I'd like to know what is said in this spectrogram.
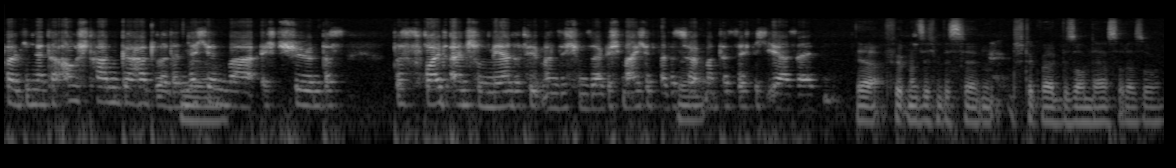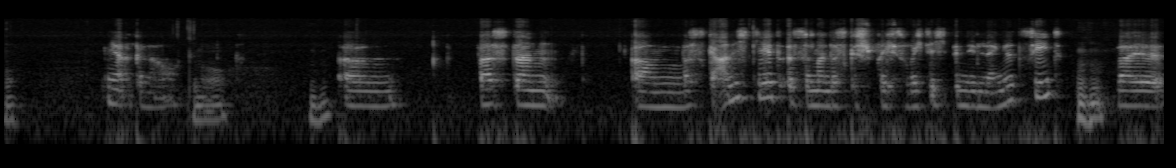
voll die nette Ausstrahlung gehabt oder dein ja, Lächeln war echt schön. Das, das freut einen schon mehr, da fühlt man sich schon sehr geschmeichelt, weil das hört ja, man tatsächlich eher selten. ja, fühlt man sich ein bisschen ein Stück weit besonders oder so, ne? Ja, genau. Genau. Mhm. Ähm, was dann, ähm, was gar nicht geht, ist, wenn man das Gespräch so richtig in die Länge zieht, Mhm. weil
